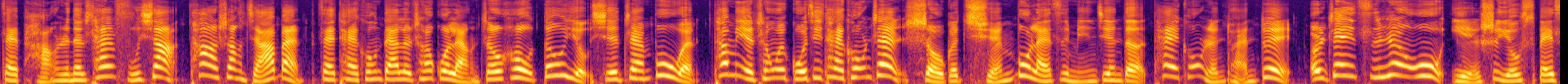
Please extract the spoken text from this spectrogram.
在旁人的搀扶下踏上甲板，在太空待了超过两周后，都有些站不稳。他们也成为国际太空站首个全部来自民间的太空人团队。而这一次任务也是由 Space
